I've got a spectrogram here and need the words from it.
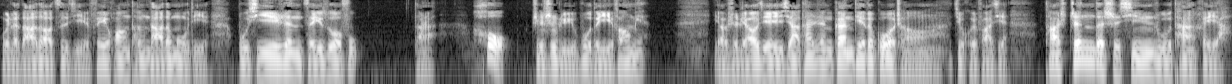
为了达到自己飞黄腾达的目的，不惜认贼作父。当然，厚只是吕布的一方面。要是了解一下他认干爹的过程，就会发现他真的是心如炭黑呀。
